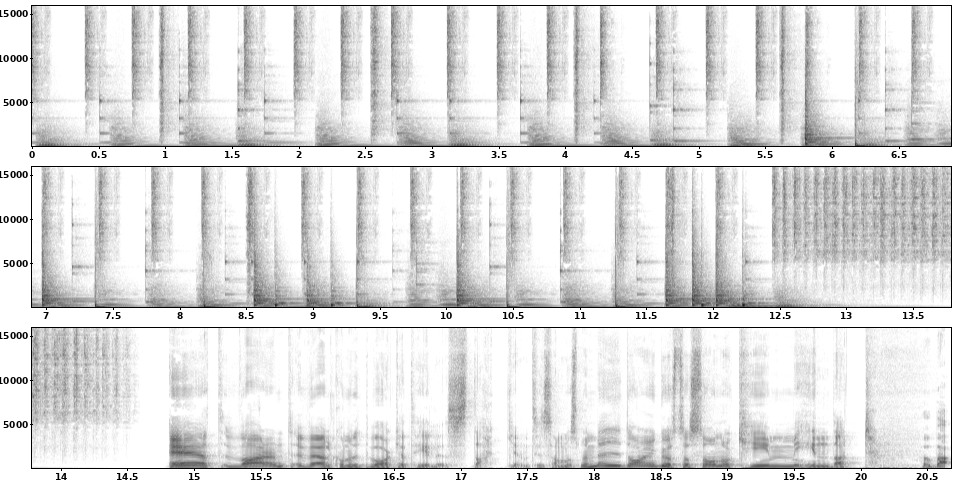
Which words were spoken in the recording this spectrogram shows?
Ett varmt välkommen tillbaka till Stacken tillsammans med mig, Daniel Gustafsson och Kim Hindart. Hubba.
